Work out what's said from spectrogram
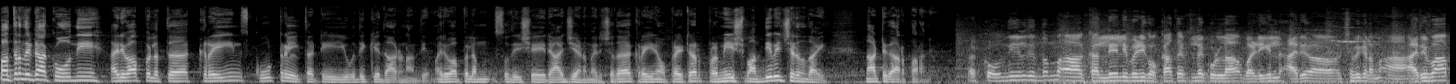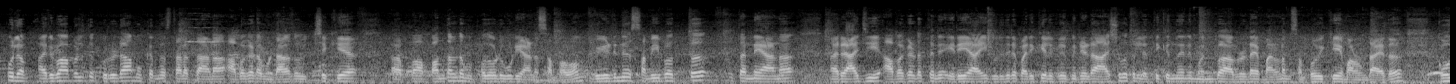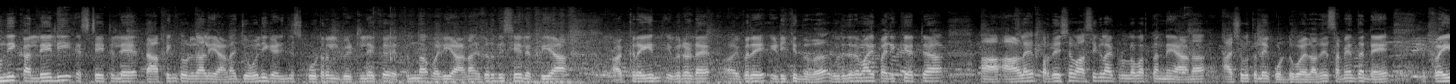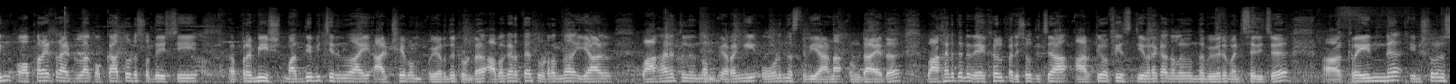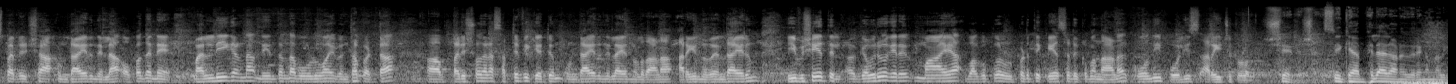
Pathanamthitta Konni അരുവാപ്പുലത്ത് crane സ്കൂട്ടറിൽ തട്ടി യുവതിക്ക് ദാരുണാന്ത്യം. അരുവാപ്പുലം സ്വദേശി രാജിയാണ് മരിച്ചത്. ക്രെയിൻ ഓപ്പറേറ്റർ പ്രമീഷ് മദ്യപിച്ചിരുന്നതായി നാട്ടുകാർ പറഞ്ഞു. കോന്നിയിൽ നിന്നും കല്ലേലി വഴി കൊക്കാത്തട്ടിലേക്കുള്ള വഴിയിൽ അരു ക്ഷമിക്കണം അരുവാപ്പുലം അരുവാപ്പുലത്ത് കുരുടാമുക്ക് എന്ന സ്ഥലത്താണ് അപകടമുണ്ടാകുന്നത് ഉച്ചയ്ക്ക് പന്ത്രണ്ട് മുപ്പതോടുകൂടിയാണ് സംഭവം. വീടിന് സമീപത്ത് തന്നെയാണ് രാജി അപകടത്തിന് ഇരയായി ഗുരുതര പരിക്കേൽക്കുകയും പിന്നീട് ആശുപത്രിയിൽ എത്തിക്കുന്നതിന് മുൻപ് അവരുടെ മരണം സംഭവിക്കുകയുമാണ് ഉണ്ടായത്. കോന്നി കല്ലേലി എസ്റ്റേറ്റിലെ ടാപ്പിംഗ് തൊഴിലാളിയാണ്. ജോലി കഴിഞ്ഞ് സ്കൂട്ടറിൽ വീട്ടിലേക്ക് എത്തുന്ന വഴിയാണ് എതിർദിശയിലെത്തിയ ക്രെയിൻ ഇവരുടെ ഇവരെ ഇടിക്കുന്നത്. ഗുരുതരമായി പരിക്കേറ്റ ആളെ പ്രദേശവാസികളായിട്ടുള്ളവർ തന്നെയാണ് ആശുപത്രിയിലേക്ക് കൊണ്ടുപോയത്. അതേസമയം തന്നെ ട്രെയിൻ ഓപ്പറേറ്ററായിട്ടുള്ള കൊക്കാത്തോട് സ്വദേശി പ്രമീഷ് മദ്യപിച്ചിരുന്നതായി ആക്ഷേപം ഉയർന്നിട്ടുണ്ട്. അപകടത്തെ തുടർന്ന് ഇയാൾ വാഹനത്തിൽ നിന്നും ഇറങ്ങി ഓടുന്ന സ്ഥിതിയാണ് ഉണ്ടായത്. വാഹനത്തിന്റെ രേഖകൾ പരിശോധിച്ച ആർ ടി ഓഫീസ് ജീവനക്കാർ നൽകുന്ന വിവരമനുസരിച്ച് അനുസരിച്ച് ക്രെയിനിന് ഇൻഷുറൻസ് പരീക്ഷ ഉണ്ടായിരുന്നില്ല. ഒപ്പം തന്നെ മലിനീകരണ നിയന്ത്രണ ബോർഡുമായി ബന്ധപ്പെട്ട പരിശോധന സർട്ടിഫിക്കറ്റും ഉണ്ടായിരുന്നില്ല എന്നുള്ളതാണ് അറിയുന്നത്. എന്തായാലും ഈ വിഷയത്തിൽ ഗൗരവകരമായ വകുപ്പുകൾ ഉൾപ്പെടുത്തി കേസെടുക്കുമെന്നാണ് കോന്നി പോലീസ് അറിയിച്ചിട്ടുള്ളത്. ശരി. സി കെ അഭിലാലാണ് വിവരങ്ങൾ നൽകിയത്.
